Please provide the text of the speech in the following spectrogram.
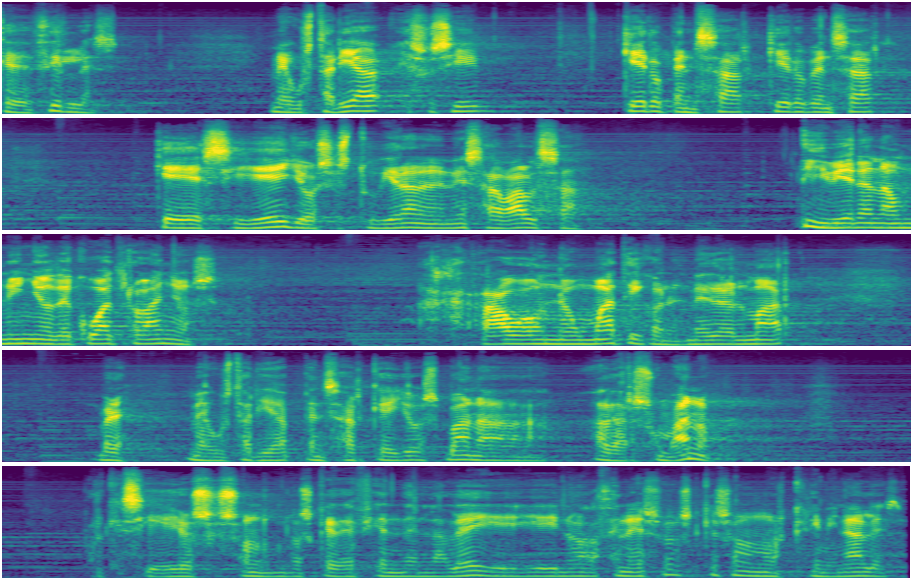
qué decirles. Me gustaría, eso sí, quiero pensar, quiero pensar que si ellos estuvieran en esa balsa y vieran a un niño de cuatro años agarrado a un neumático en el medio del mar, Me gustaría pensar que ellos van a, a, dar su mano. Porque si ellos son los que defienden la ley y no hacen eso, es que son unos criminales.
